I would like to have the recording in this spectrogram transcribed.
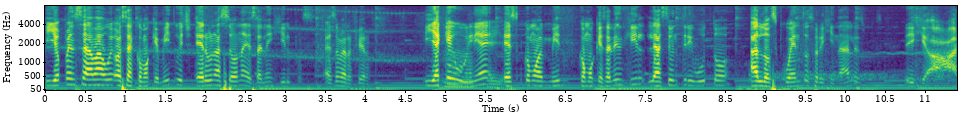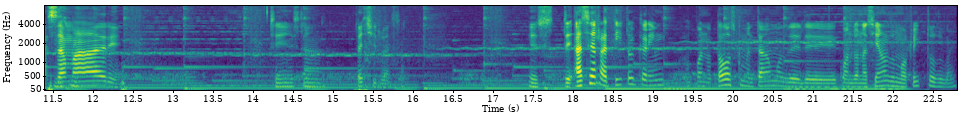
Y yo pensaba, güey, o sea, como que Midwich era una zona de Silent Hill, pues, a eso me refiero. Y ya que Ah, googleé, ok, es como, Mid- como que Silent Hill le hace un tributo a los cuentos originales, pues. Y dije, ah, esa madre. Sí, está, está chido eso. Este, hace ratito el Karim, cuando todos comentábamos de, de cuando nacieron los morritos, güey.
